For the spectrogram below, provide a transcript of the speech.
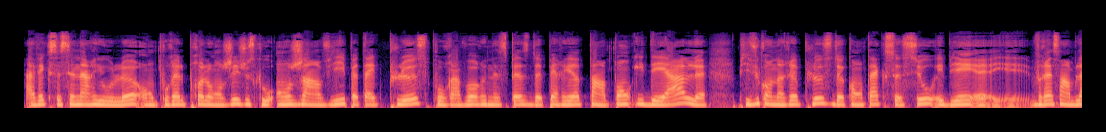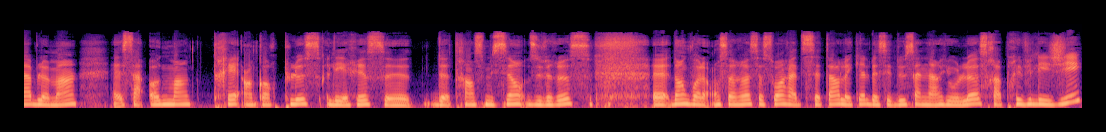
avec ce scénario-là, on pourrait le prolonger jusqu'au 11 janvier, peut-être plus, pour avoir une espèce de période tampon idéale. Puis vu qu'on aurait plus de contacts sociaux, eh bien, euh, vraisemblablement, euh, ça augmenterait encore plus les risques euh, de transmission du virus. donc voilà, on saura ce soir à 17h lequel de ces deux scénarios-là sera privilégié.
